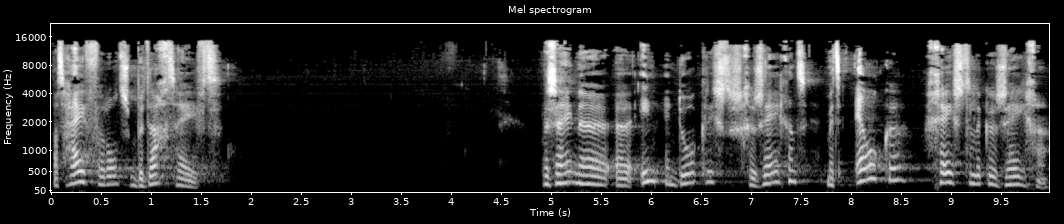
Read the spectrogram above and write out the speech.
wat hij voor ons bedacht heeft. We zijn in en door Christus gezegend met elke geestelijke zegen.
